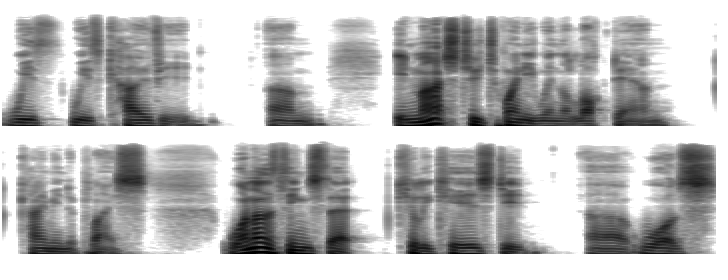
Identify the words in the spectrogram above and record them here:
with with COVID. Um, in March 2020, when the lockdown came into place, one of the things that Killy Cares did uh, was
